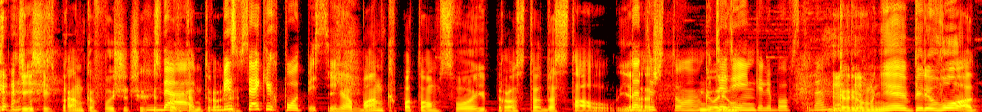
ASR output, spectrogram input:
10 пранков, вышедших из-под Да, контроля. без всяких подписей. Я банк потом свой просто достал. Я Да ты что? говорю- Где деньги, Лебовский, да? говорю, мне перевод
